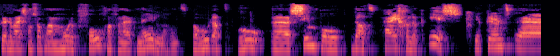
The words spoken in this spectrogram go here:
kunnen wij soms ook maar moeilijk volgen vanuit Nederland. Hoe, dat, hoe uh, simpel dat eigenlijk is. Je kunt, uh,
